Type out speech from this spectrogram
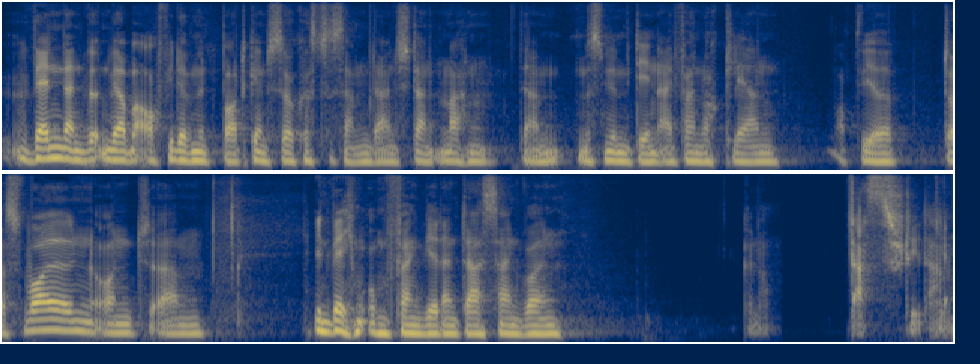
wenn, dann würden wir aber auch wieder mit Board Game Circus zusammen da einen Stand machen. Da müssen wir mit denen einfach noch klären, ob wir das wollen und ähm, in welchem Umfang wir dann da sein wollen. Genau. Das steht an. Ja.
